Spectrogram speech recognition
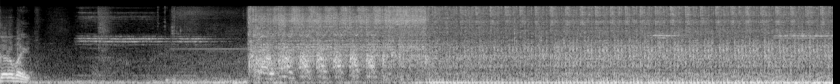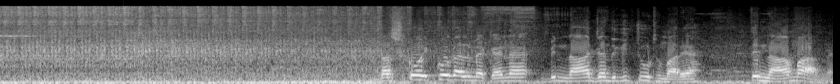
ਕਰੋ ਬਾਈ। ਦਰਸ਼ਕੋ, ਇੱਕੋ ਗੱਲ ਮੈਂ ਕਹਿਣਾ ਹੈ ਵੀ ਨਾ ਜ਼ਿੰਦਗੀ ਝੂਠ ਮਾਰਿਆ ਤੇ ਨਾ ਮਾਰਨਾ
